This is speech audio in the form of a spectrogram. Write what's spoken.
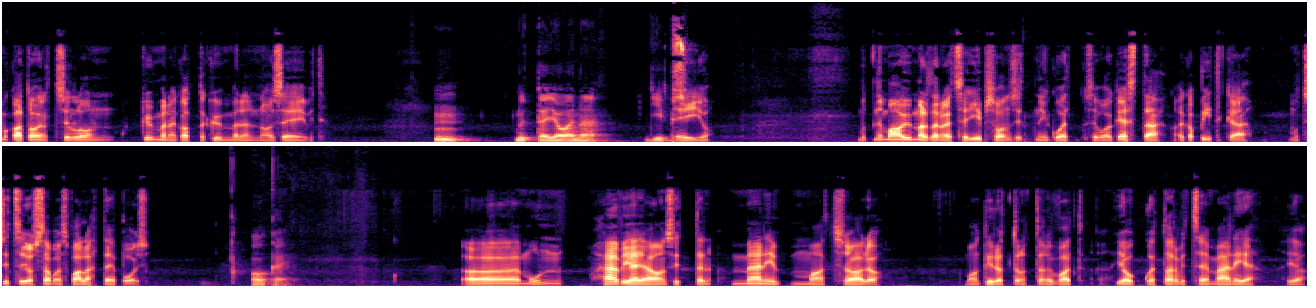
mä katsoin, että silloin on 10 kautta 10 noin seivit. Mm. Nyt ei ole enää jips. Ei ole. Mutta mä oon ymmärtänyt, että se jips on sit niinku, että se voi kestää aika pitkään, mutta sitten se jossain vaiheessa vaan lähtee pois. Okei. Okay. Öö, mun häviäjä on sitten Manny Machado. Mä oon kirjoittanut tänne vaan, että joukkue tarvitsee Mäniä ja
